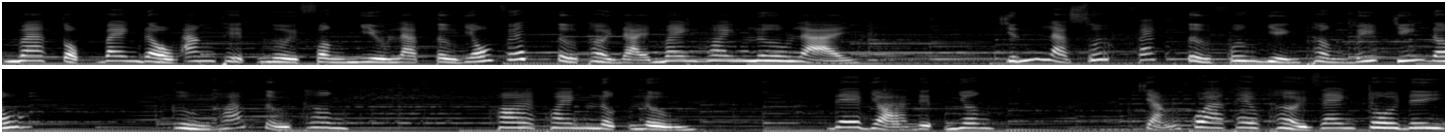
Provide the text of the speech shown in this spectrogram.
Ma tộc ban đầu ăn thịt người phần nhiều là từ dấu vết từ thời đại mang hoang lưu lại. Chính là xuất phát từ phương diện thần bí chiến đấu, Cường hóa tự thân Khoai khoan lực lượng. Đe dọa địch nhân. Chẳng qua theo thời gian trôi đi,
